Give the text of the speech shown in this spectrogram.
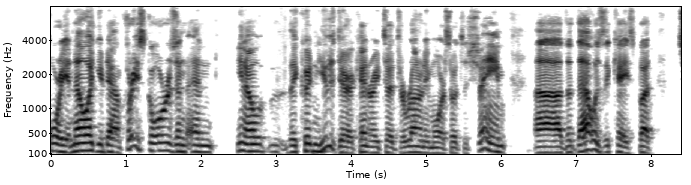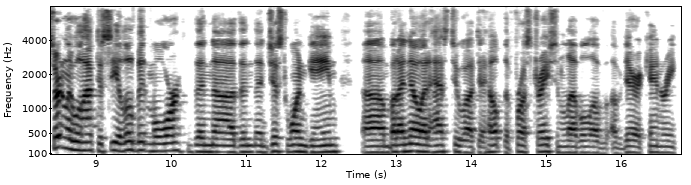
Before you know it, you're down three scores, and and you know they couldn't use Derrick Henry to to run anymore. So it's a shame uh, that that was the case. But certainly we'll have to see a little bit more than uh, than than just one game. Um, but I know it has to uh, to help the frustration level of of Derrick Henry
